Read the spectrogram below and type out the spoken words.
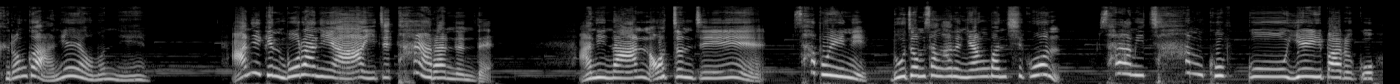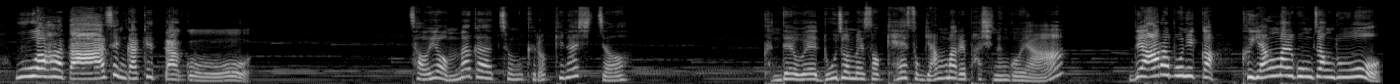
그런 거 아니에요, 어머님. 아니긴 뭘 아니야. 이제 다 알았는데. 아니, 난 어쩐지 사부인이 노점상 하는 양반치곤 사람이 참 곱고 예의 바르고 우아하다 생각했다고. 저희 엄마가 좀 그렇긴 하시죠. 근데 왜 노점에서 계속 양말을 파시는 거야? 내 알아보니까 그 양말 공장도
